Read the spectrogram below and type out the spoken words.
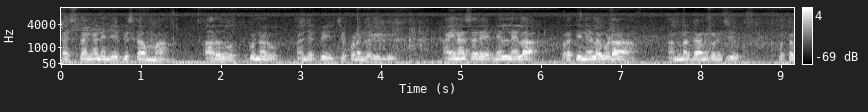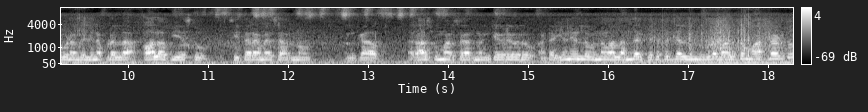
ఖచ్చితంగా నేను చేపిస్తా అమ్మా ఆ రోజు ఒప్పుకున్నారు అని చెప్పి చెప్పడం జరిగింది. అయినా సరే నెల నెల ప్రతి నెల కూడా అన్న దాని గురించి కొత్తగూడెం వెళ్ళినప్పుడల్లా ఫాలో అప్ చేస్తూ సీతారామయ్య సార్ను ఇంకా రాజ్ కుమార్ సార్ను ఇంకెవరెవరు అంటే యూనియన్లో ఉన్న వాళ్ళందరూ పెద్ద పెద్దలను కూడా వాళ్ళతో మాట్లాడుతూ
